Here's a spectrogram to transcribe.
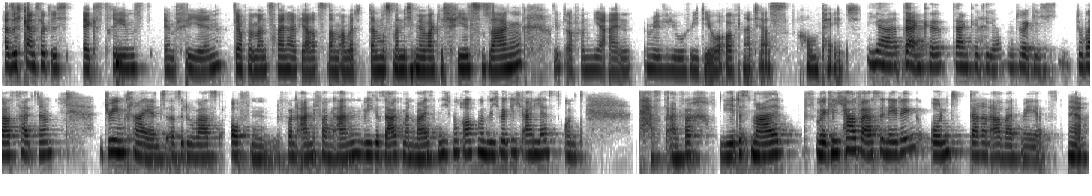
Also ich kann es wirklich extremst empfehlen. Ich glaube, wenn man zweieinhalb Jahre zusammenarbeitet, dann muss man nicht mehr wirklich viel zu sagen. Es gibt auch von mir ein Review-Video auf Nadjas Homepage. Ja, danke, danke dir. Und wirklich, du warst halt, ne? Dream Client. Also du warst offen von Anfang an. Wie gesagt, man weiß nicht, worauf man sich wirklich einlässt und das ist einfach jedes Mal wirklich how fascinating und daran arbeiten wir jetzt. Ja.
